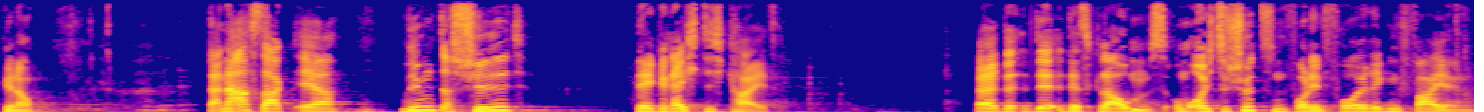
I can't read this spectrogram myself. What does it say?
genau. Danach sagt er, nimmt das Schild der Gerechtigkeit, äh, de, de, des Glaubens, um euch zu schützen vor den feurigen Pfeilen.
